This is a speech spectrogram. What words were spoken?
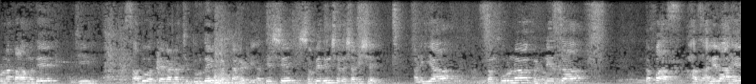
कोरोना काळामध्ये जी साधू हत्याकांडाची दुर्दैवी घटना घडली अतिशय संवेदनशील अशा विषय. आणि या संपूर्ण घटनेचा तपास हा झालेला आहे.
